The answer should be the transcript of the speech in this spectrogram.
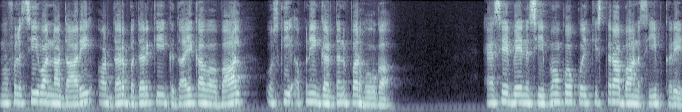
مفلسی و ناداری اور در بدر کی گدائی کا وبال اس کی اپنی گردن پر ہوگا۔ ایسے بے نصیبوں کو کوئی کس طرح با نصیب کرے۔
